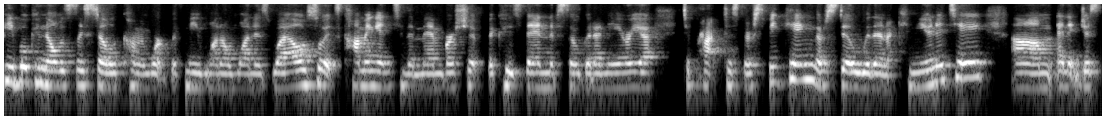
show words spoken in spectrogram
People can obviously still come and work with me one on one as well. So it's coming into the membership because then they've still got an area to practice their speaking. They're still within a community. Um, and it just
